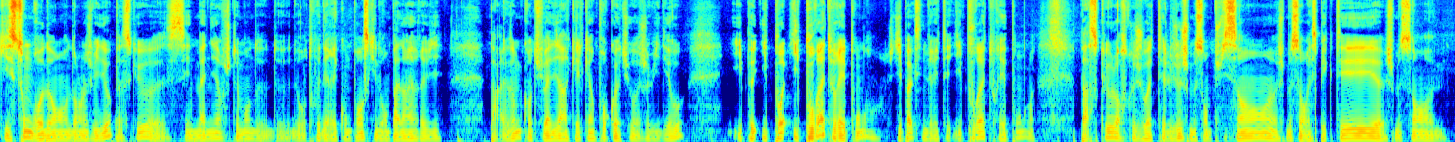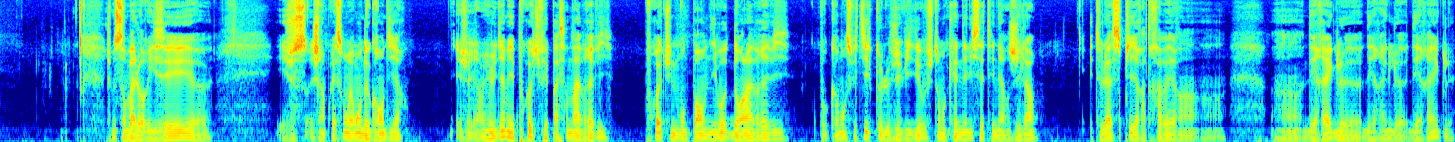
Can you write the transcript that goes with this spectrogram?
qui sombre dans, le jeu vidéo parce que euh, c'est une manière justement de, de, retrouver des récompenses qui ne vont pas dans la vraie vie. Par exemple, quand tu vas dire à quelqu'un pourquoi tu joues au jeu vidéo, il, pourrait te répondre, je dis pas que c'est une vérité, il pourrait te répondre parce que lorsque je joue à tel jeu, je me sens puissant, je me sens respecté, je me sens, sens valorisé euh, et j'ai l'impression vraiment de grandir. Et je, vais me dire, mais pourquoi tu fais pas ça dans la vraie vie? Pourquoi tu ne montes pas en niveau dans la vraie vie? Comment se fait-il que le jeu vidéo justement canalise cette énergie-là et te l'aspire à travers des règles, des règles, des règles,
